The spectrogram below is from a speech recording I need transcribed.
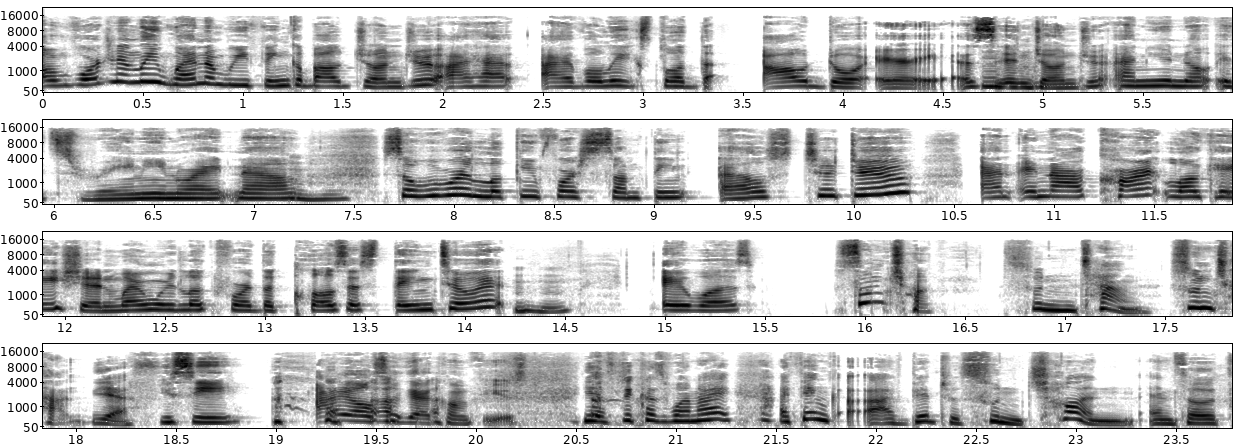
unfortunately, when we think about Jeonju, I have I've only explored the outdoor areas in mm-hmm. Jeonju, and you know it's raining right now. Mm-hmm. So we were looking for something else to do, and in our current location, when we looked for the closest thing to it, mm-hmm. it was Suncheon. Sunchang. Sunchan. Yes. You see, I also get confused. Yes, because when I, I think I've been to Suncheon, and so it,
